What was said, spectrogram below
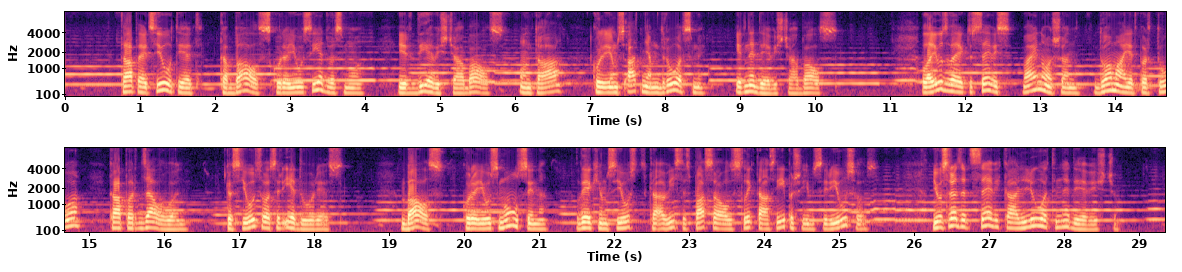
Tāpēc jūtiet, ka balss, kura jūs iedvesmo, ir dievišķā balss, un tā, kura jums atņem drosmi, ir nedievišķā balss. Lai uzveiktu sevis vainošanu, domājiet par to, kā par dzeloni, kas jūsos ir iedūries. Balss, kura jūs mulsina, liek jums just, kā visas pasaules sliktās īpašības ir jūsos. Jūs redzat sevi kā ļoti nedievišķu,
